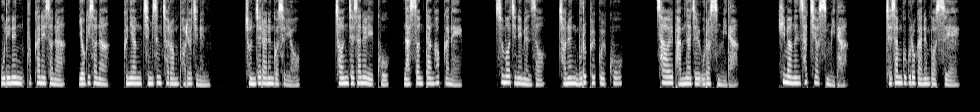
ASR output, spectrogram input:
우리는 북한에서나 여기서나 그냥 짐승처럼 버려지는 존재라는 것을요. 전 재산을 잃고 낯선 땅 헛간에 숨어 지내면서 저는 무릎을 꿇고 사흘 밤낮을 울었습니다. 희망은 사치였습니다. 제3국으로 가는 버스에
